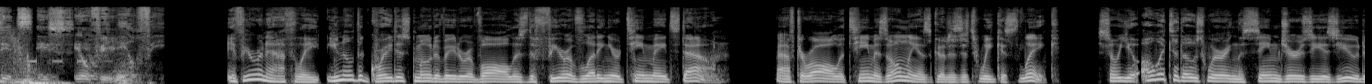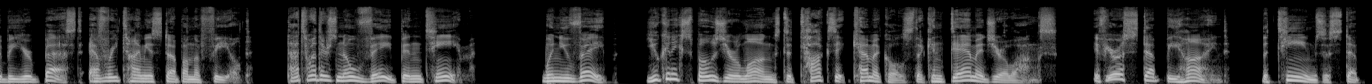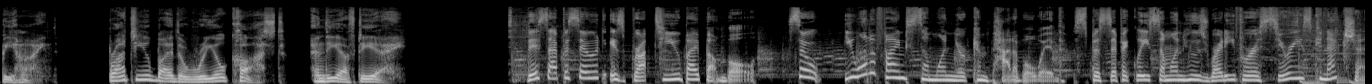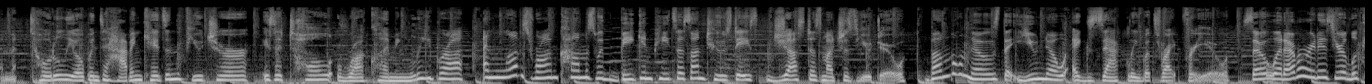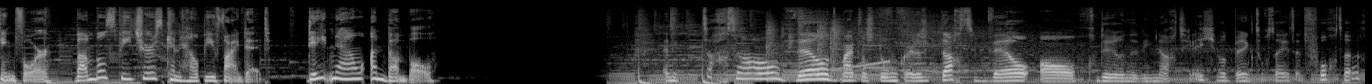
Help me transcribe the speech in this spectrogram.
Dit is. If you're an athlete, you know the greatest motivator of all is the fear of letting your teammates down. After all, a team is only as good as its weakest link. So you owe it to those wearing the same jersey as you to be your best every time you step on the field. That's why there's no vape in team. When you vape, you can expose your lungs to toxic chemicals that can damage your lungs. If you're a step behind, the team's a step behind. Brought to you by The Real Cost and the FDA. This episode is brought to you by Bumble. So, you want to find someone you're compatible with, specifically someone who's ready for a serious connection, totally open to having kids in the future, is a tall, rock climbing Libra, and loves rom coms with vegan pizzas on Tuesdays just as much as you do. Bumble knows that you know exactly what's right for you. So, whatever it is you're looking for, Bumble's features can help you find it. Date now on Bumble. En ik dacht al wel, maar het was donker, dus ik dacht wel al gedurende die nacht, weet je, wat ben ik toch de hele tijd vochtig.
